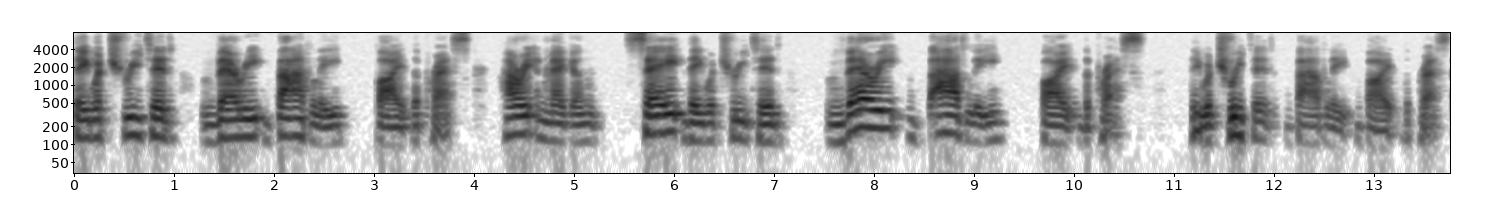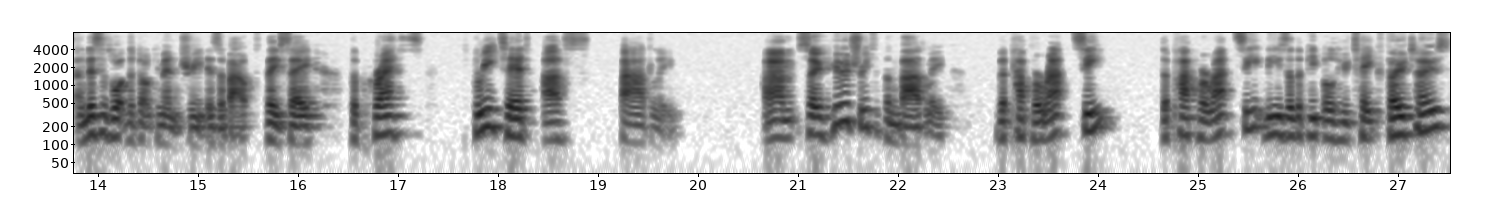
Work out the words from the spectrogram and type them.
they were treated very badly by the press. Harry and Meghan say they were treated very badly by the press. They were treated badly by the press. And this is what the documentary is about. They say the press treated us badly. Um, so who treated them badly? The paparazzi. The paparazzi, these are the people who take photos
